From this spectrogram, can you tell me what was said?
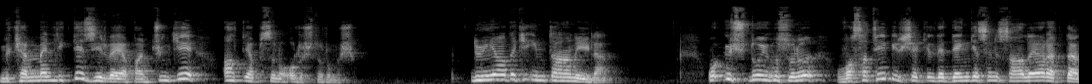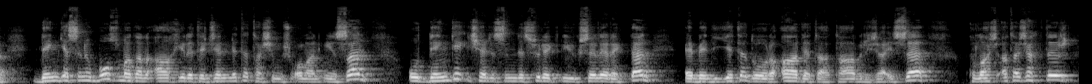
mükemmellikte zirve yapan çünkü altyapısını oluşturmuş. Dünyadaki imtihanıyla, o üç duygusunu vasati bir şekilde dengesini sağlayaraktan, dengesini bozmadan ahirete, cennete taşımış olan insan, o denge içerisinde sürekli yükselerekten ebediyete doğru adeta tabiri caizse kulaç atacaktır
